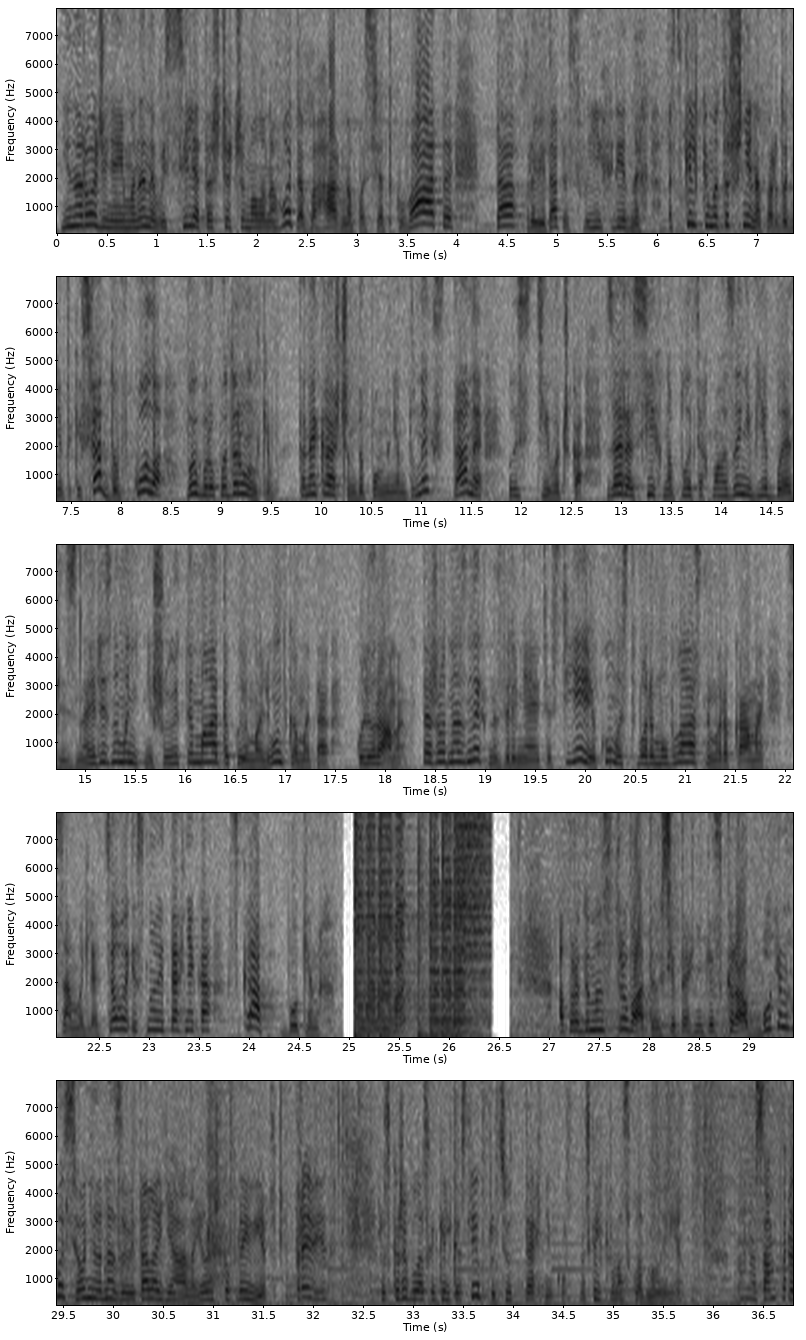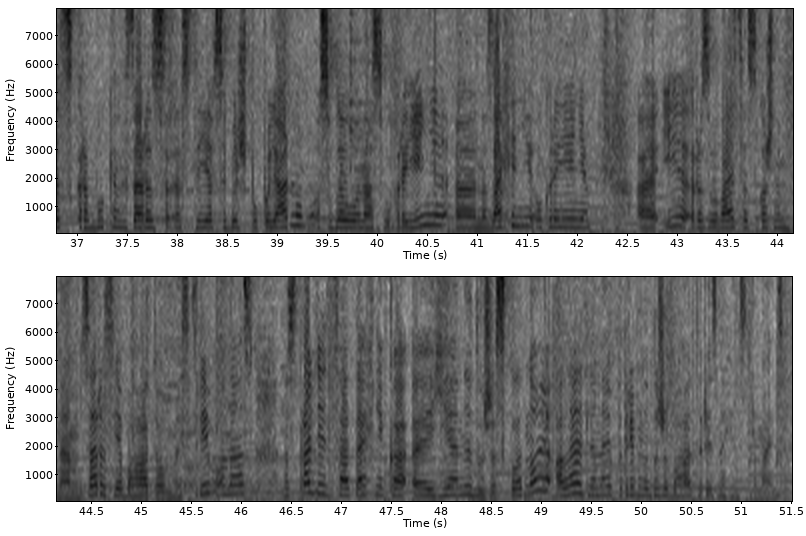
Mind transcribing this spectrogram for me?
Дні народження, іменини, весілля та ще чимало нагод, аби гарно посвяткувати та привітати своїх рідних. А скільки метушні напередодні таких свят довкола вибору подарунків. Та найкращим доповненням до них стане листівочка. Зараз їх на полицях магазинів є безліч з найрізноманітнішою тематикою, малюнками та кольорами. Та жодна з них не зрівняється з тією, яку ми створимо власними роками. Саме для цього існує техніка скраббукінг. А продемонструвати усі техніки скраббукінгу сьогодні до нас завітала Яна. Яночко, привіт. Привіт! Розкажи, будь ласка, кілька слів про цю техніку. Наскільки вона складною є? Ну, насамперед, скраббукінг зараз е, стає все більш популярним, особливо у нас в Україні, е, на західній Україні, е, і розвивається з кожним днем. Зараз є багато майстрів у нас. Насправді ця техніка є не дуже складною, але для неї потрібно дуже багато різних інструментів.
